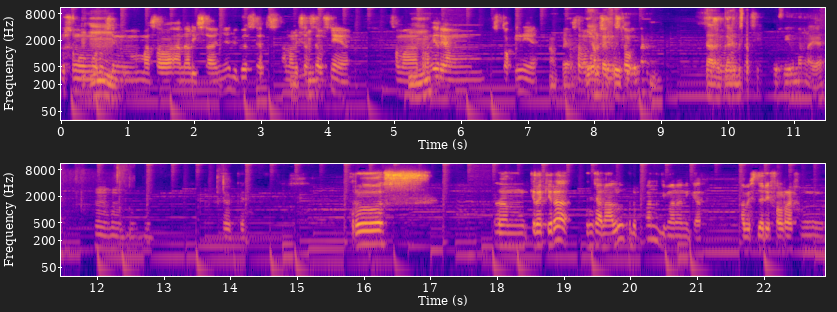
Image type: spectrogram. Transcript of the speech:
terus ngurusin masalah analisanya juga sales, analisa Mhm. salesnya ya. sama Hmm. terakhir yang stok ini ya. sampai Sama ya, sampai ngurusin stok. fulfillment secara garis besar sih fulfillment lah ya Hmm, hmm, hmm, hmm. Oke, Oke. Terus em, kira-kira rencana lu ke depan gimana nih Gar? Habis dari Valraven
